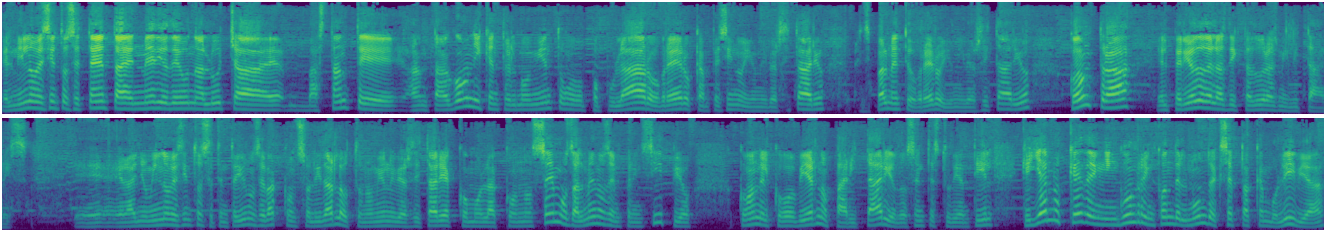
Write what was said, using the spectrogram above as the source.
en 1970, en medio de una lucha eh, bastante antagónica entre el movimiento popular, obrero, campesino y universitario, principalmente obrero y universitario, contra el periodo de las dictaduras militares. Eh, el año 1971 se va a consolidar la autonomía universitaria como la conocemos, al menos en principio, con el gobierno paritario docente estudiantil, que ya no queda en ningún rincón del mundo excepto acá en Bolivia,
